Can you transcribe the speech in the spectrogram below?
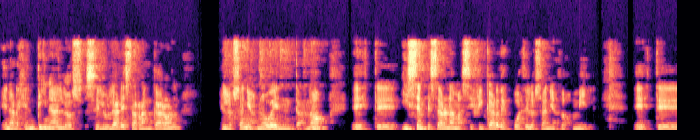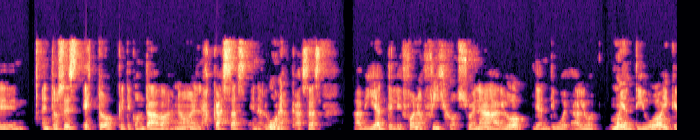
en Argentina los celulares arrancaron en los años 90, ¿no? Este, y se empezaron a masificar después de los años 2000. Este, entonces, esto que te contaba, ¿no? En las casas, en algunas casas, había teléfono fijo. Suena algo, de algo muy antiguo y que,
